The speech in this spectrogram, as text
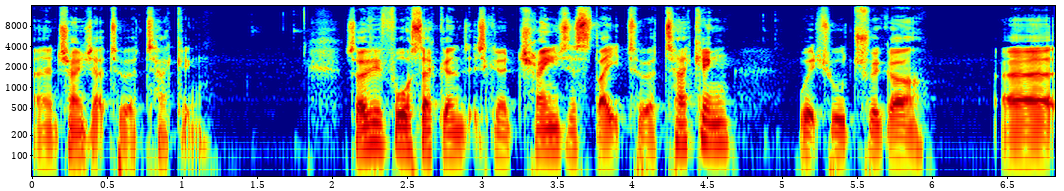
and change that to attacking. So every four seconds, it's going to change the state to attacking, which will trigger uh,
